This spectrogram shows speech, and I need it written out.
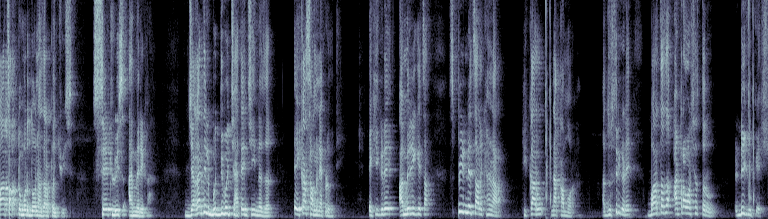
पाच ऑक्टोबर दोन हजार पंचवीस सेंट लुईस अमेरिका. जगातील बुद्धिबळ चाहत्यांची नजर एका सामन्याकडे होती. एकीकडे अमेरिकेचा स्पीडने चाल खेळणारा हिकारू नाकामोरा आणि दुसरीकडे भारताचा अठरा वर्षाचा तरुण D Gukesh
